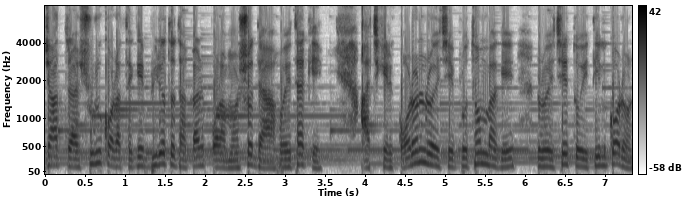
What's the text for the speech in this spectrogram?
যাত্রা শুরু করা থেকে বিরত থাকার পরামর্শ দেওয়া হয়ে থাকে। আজকের করণ রয়েছে প্রথম ভাগে রয়েছে তৈতিল করণ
